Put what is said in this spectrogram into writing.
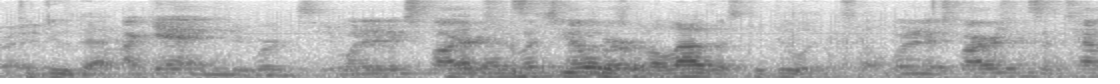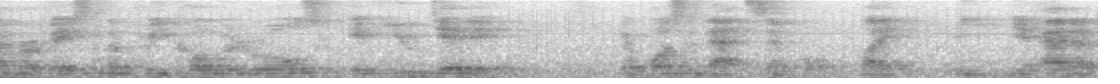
then- to do that. again, Emergency. when it Yeah, expires in That's the orders that September, allowed us to do it, so. when it expires in September, based on the pre-COVID rules, if you did it, it wasn't that simple. Like, y- you had to,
